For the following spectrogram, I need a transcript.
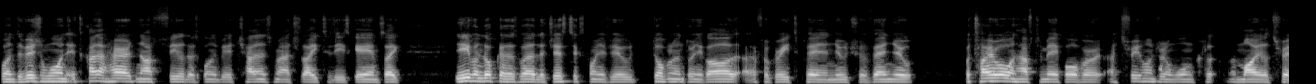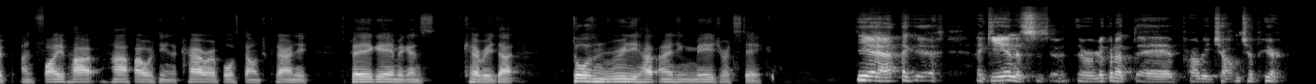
But in Division One, it's kind of hard not to feel there's going to be a challenge match like to these games. Like you even look at as well, logistics point of view, Dublin and Donegal have agreed to play in a neutral venue. But Tyrone have to make over a 301 mile trip and five ha- half hours in a car or bus down to Killarney to play a game against Kerry that doesn't really have anything major at stake. Yeah, again, it's they're looking at uh, probably championship here,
